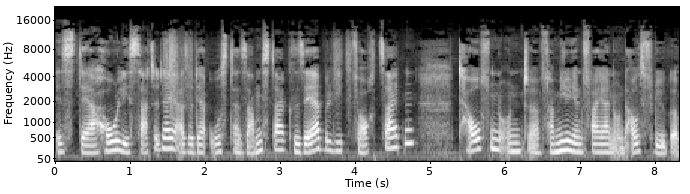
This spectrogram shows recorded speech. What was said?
ist der Holy Saturday, also der Ostersamstag, sehr beliebt für Hochzeiten, Taufen und äh, Familienfeiern und Ausflüge.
